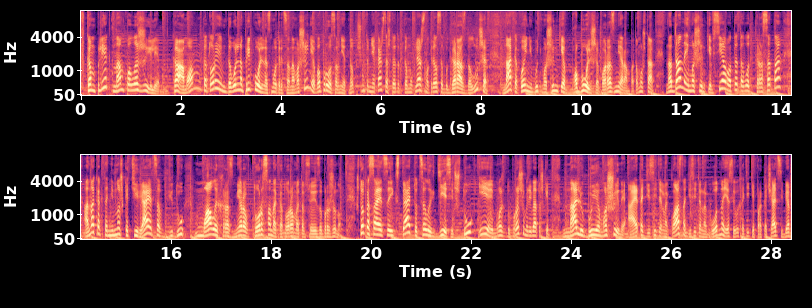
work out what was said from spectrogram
В комплект нам положили Камо, который довольно прикольно смотрится на машине, вопросов нет. Но почему-то мне кажется, что этот камуфляж смотрелся бы гораздо лучше на какой-нибудь машинке побольше по размерам. Потому что на данной машинке вся вот эта вот красота, она как-то немножко теряется ввиду малых размеров торса, на котором это все изображено. Что касается X5, то целых 10 штук и, может прочим, ребятушки, на любые машины. А это действительно классно, действительно годно, если вы хотите прокачать себе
